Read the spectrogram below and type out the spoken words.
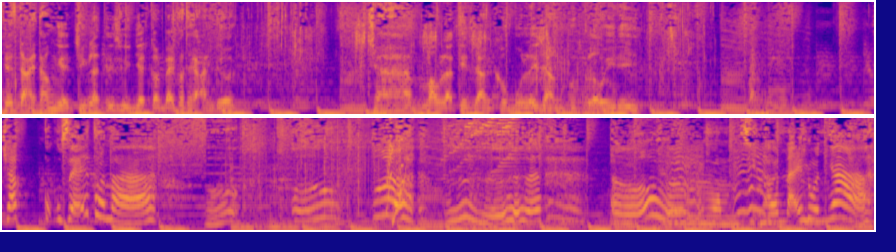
Hiện tại táo nghiền chính là thứ duy nhất con bé có thể ăn được. Chà, mong là tiên rằng không muốn lấy răng của Chloe đi. Chắc cũng dễ thôi mà. Ừ, Xịn hơn nãy luôn nha.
